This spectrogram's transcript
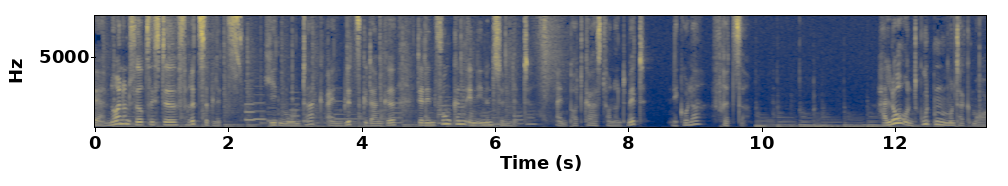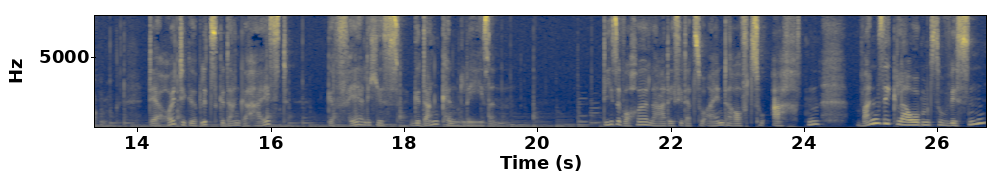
Der 49. Fritzeblitz. Jeden Montag ein Blitzgedanke, der den Funken in Ihnen zündet. Ein Podcast von und mit Nicola Fritze. Hallo und guten Montagmorgen. Der heutige Blitzgedanke heißt Gefährliches Gedankenlesen. Diese Woche lade ich Sie dazu ein, darauf zu achten, wann Sie glauben zu wissen,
